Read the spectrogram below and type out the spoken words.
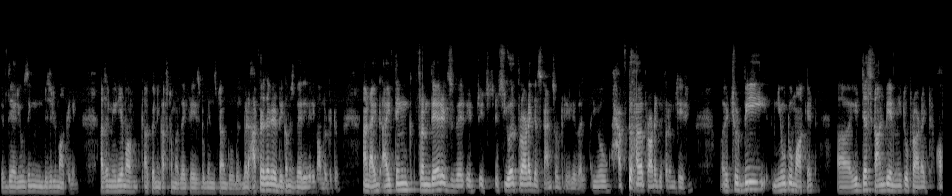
if they are using digital marketing as a medium of acquiring customers like facebook insta google. But after that it becomes very very competitive and I, I think from there it's it, it's it's your product that stands out really well. You have to have a product differentiation. It should be new to market. Uh, it just can't be a me too product, of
